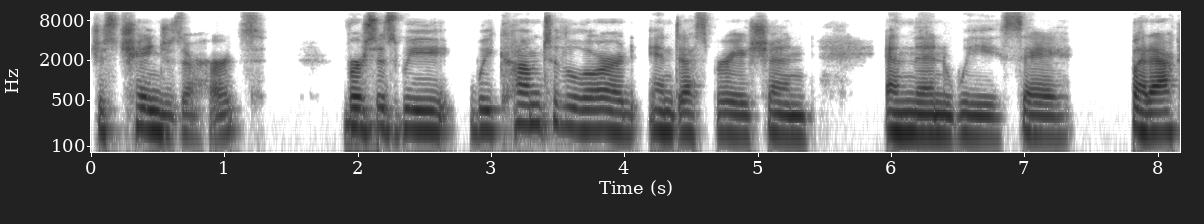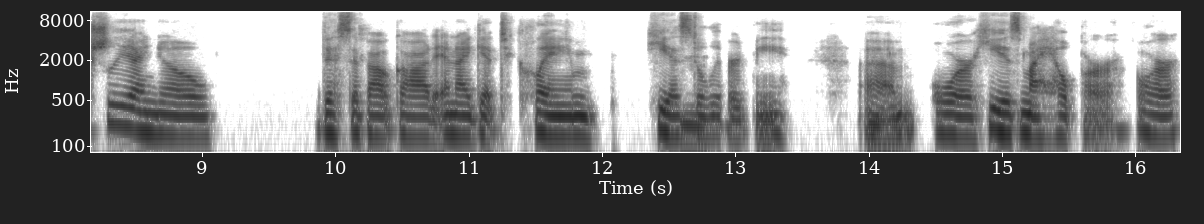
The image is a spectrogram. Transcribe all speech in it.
just changes our hearts mm-hmm. versus we we come to the Lord in desperation and then we say but actually I know this about God and I get to claim he has mm-hmm. delivered me Mm-hmm. um, or he is my helper or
